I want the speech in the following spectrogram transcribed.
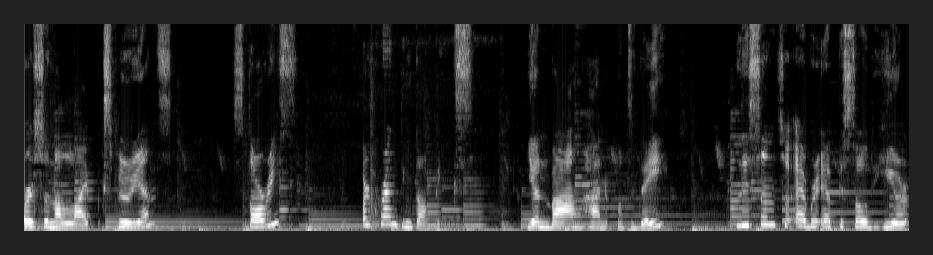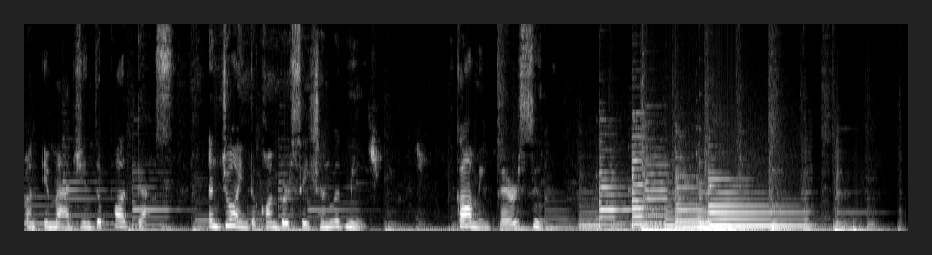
personal life experience, stories, or trending topics? Yan ba ang hanap mo today? Listen to every episode here on Imagiene the Podcast and join the conversation with me. Coming very soon.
